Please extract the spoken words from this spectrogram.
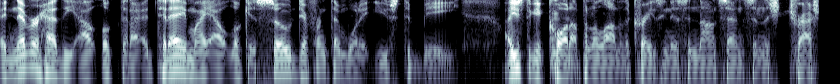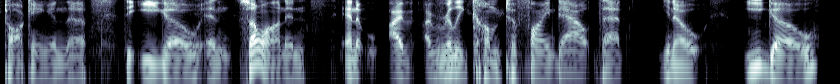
I never had the outlook that I today my outlook is so different than what it used to be I used to get caught up in a lot of the craziness and nonsense and the trash talking and the the ego and so on and and it, I've I've really come to find out that you know ego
